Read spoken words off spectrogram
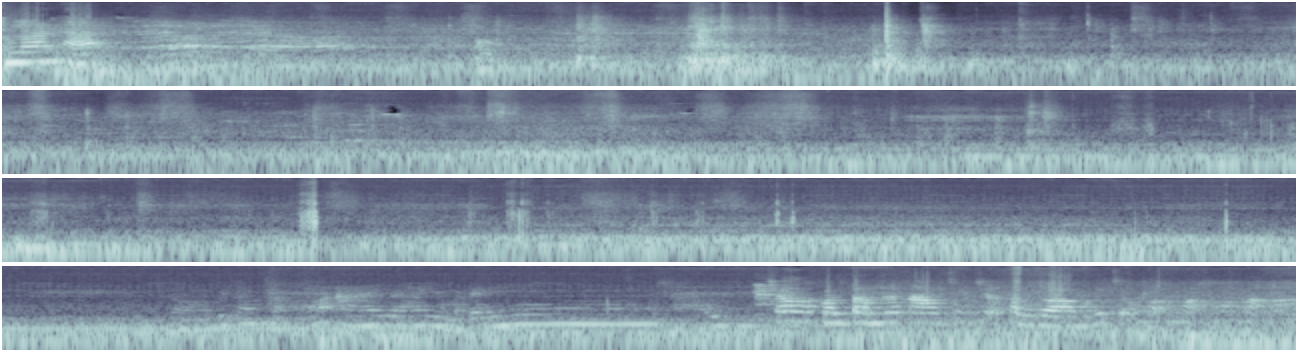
Lên hả? Cái ai Chắc là quan tâm đến đâu chứ chữa thằng gờ một cái chỗ mỡ mỡ mỡ mỡ.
